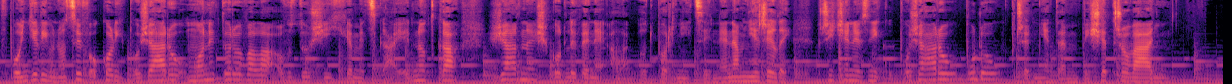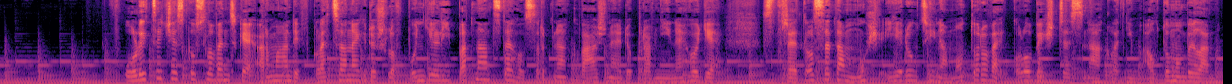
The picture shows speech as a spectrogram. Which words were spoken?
V pondělí v noci v okolí požáru monitorovala ovzduší chemická jednotka, žádné škodliviny ale odborníci nenaměřili. Příčiny vzniku požáru budou předmětem vyšetřování ulici Československé armády v Klecanech došlo v pondělí 15. srpna k vážné dopravní nehodě. Střetl se tam muž jedoucí na motorové koloběžce s nákladním automobilem.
